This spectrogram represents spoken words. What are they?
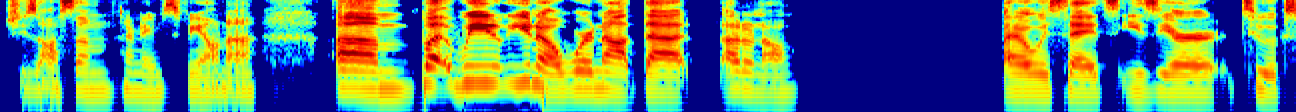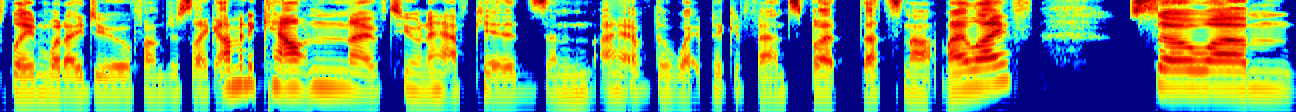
She's awesome. Her name's Fiona. Um, but we, you know, we're not that, I don't know. I always say it's easier to explain what I do if I'm just like, I'm an accountant, I have two and a half kids, and I have the white picket fence, but that's not my life. So um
